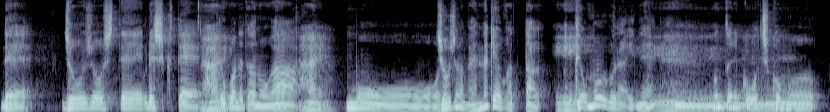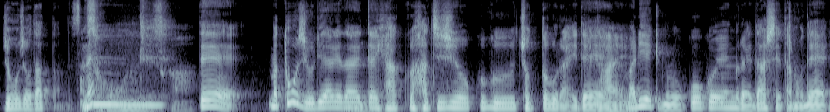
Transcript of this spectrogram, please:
で、上場して嬉しくてはい喜んでたのが、はい。もう上場なんかやんなきゃよかったって思うぐらいね、ね本当にこう落ち込む上場だったんですねそう。なんですか。で、まあ、当時売上大体180億ちょっとぐらいで、はいまあ、利益も6億円ぐらい出してたので、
